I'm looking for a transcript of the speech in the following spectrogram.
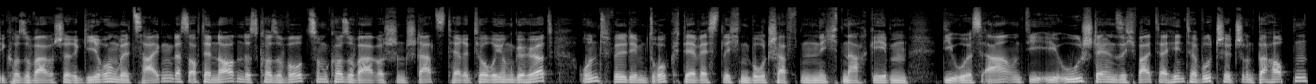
Die kosovarische Regierung will zeigen, dass auch der Norden des Kosovo zum kosovarischen Staatsterritorium gehört und will dem Druck der westlichen Botschaften nicht nachgeben. Die USA und die EU stellen sich weiter hinter Vucic und behaupten, behaupten,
